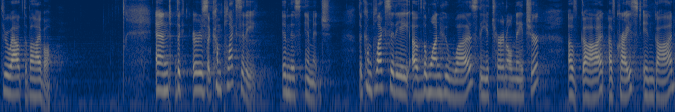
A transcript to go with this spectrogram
throughout the Bible. And the, there is a complexity in this image the complexity of the one who was, the eternal nature of God, of Christ in God,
